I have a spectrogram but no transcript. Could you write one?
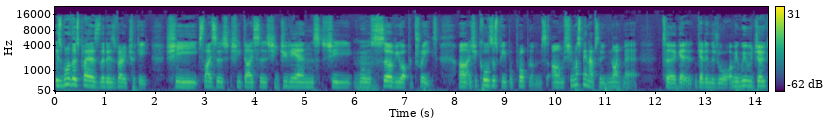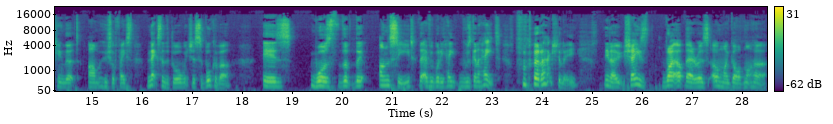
is one of those players that is very tricky. She slices, she dices, she juliennes, she will serve you up a treat, uh, and she causes people problems. Um, she must be an absolute nightmare to get get in the draw. I mean, we were joking that um, who she'll face next in the draw, which is Cibulkova, is was the the unseed that everybody hate was going to hate, but actually, you know, Hsieh's right up there as oh my god, not her.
